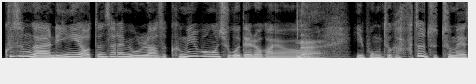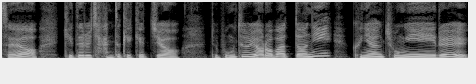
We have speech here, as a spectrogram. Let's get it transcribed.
그 순간 링에 어떤 사람이 올라와서 금일봉을 주고 내려가요. 네. 이 봉투가 하도 두툼해서요. 기대를 잔뜩 했겠죠. 근데 봉투를 열어봤더니 그냥 종이를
